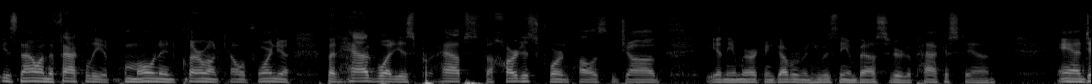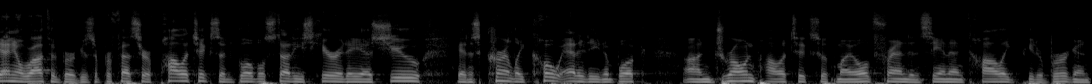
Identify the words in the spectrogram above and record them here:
is now on the faculty at Pomona in Claremont, California, but had what is perhaps the hardest foreign policy job in the American government. He was the ambassador to Pakistan. And Daniel Rothenberg is a professor of politics and global studies here at ASU and is currently co editing a book on drone politics with my old friend and CNN colleague Peter Bergen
